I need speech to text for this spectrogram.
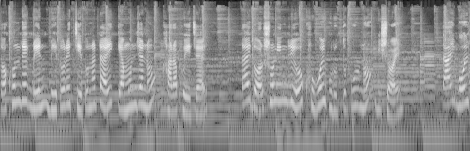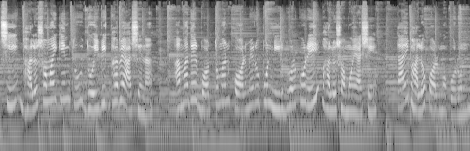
তখন দেখবেন ভেতরের চেতনাটাই কেমন যেন খারাপ হয়ে যায়। তাই দর্শন ইন্দ্রিয় খুবই গুরুত্বপূর্ণ বিষয়। তাই বলছি, ভালো সময় কিন্তু দৈবিকভাবে আসে না। আমাদের বর্তমান কর্মের উপর নির্ভর করেই ভালো সময় আসে। তাই ভালো কর্ম করুন।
